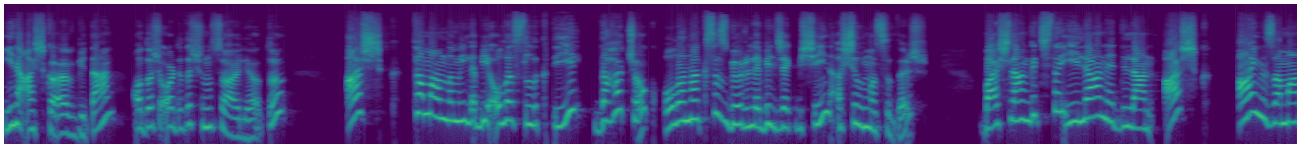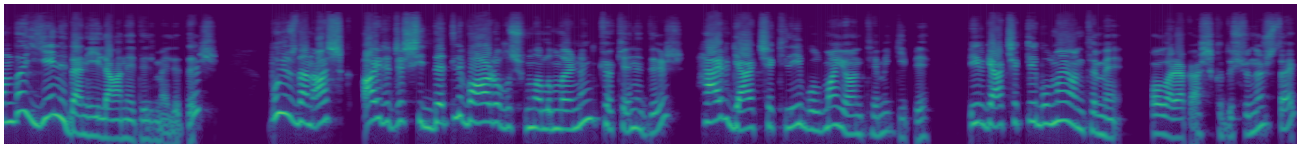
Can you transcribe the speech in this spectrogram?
Yine aşka övgüden. O da orada da şunu söylüyordu. Aşk tam anlamıyla bir olasılık değil, daha çok olanaksız görülebilecek bir şeyin aşılmasıdır. Başlangıçta ilan edilen aşk aynı zamanda yeniden ilan edilmelidir. Bu yüzden aşk ayrıca şiddetli varoluş bunalımlarının kökenidir her gerçekliği bulma yöntemi gibi. Bir gerçekliği bulma yöntemi olarak aşkı düşünürsek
